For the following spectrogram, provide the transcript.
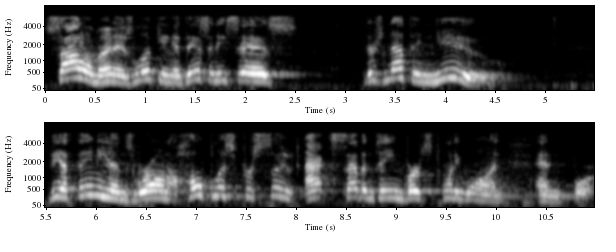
Solomon is looking at this and he says, There's nothing new. The Athenians were on a hopeless pursuit. Acts 17, verse 21. And for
